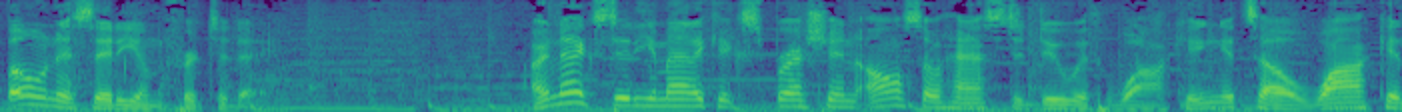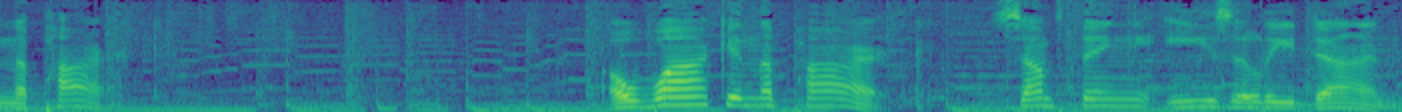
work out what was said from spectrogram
Bonus idiom for today. Our next idiomatic expression also has to do with walking. It's a walk in the park. A walk in the park. Something easily done.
